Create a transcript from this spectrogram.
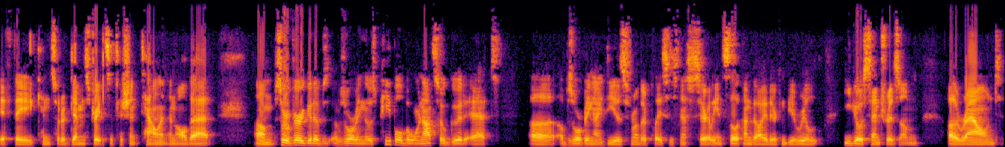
if they can sort of demonstrate sufficient talent and all that. Um, so we're very good at absorbing those people, but we're not so good at uh, absorbing ideas from other places necessarily. In Silicon Valley, there can be a real egocentrism around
